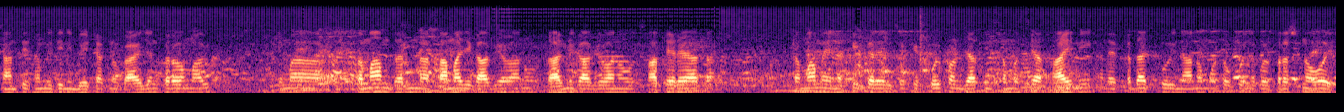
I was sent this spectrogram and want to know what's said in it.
શાંતિ સમિતિની બેઠકનું આયોજન કરવામાં આવ્યું. એમાં તમામ ધર્મના સામાજિક આગેવાનો, ધાર્મિક આગેવાનો સાથે રહ્યા હતા. તમામે નક્કી કરેલ છે કે કોઈ પણ જાતની સમસ્યા થાય નહીં અને કદાચ કોઈ નાનો મોટો કોઈને કોઈ પ્રશ્ન હોય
